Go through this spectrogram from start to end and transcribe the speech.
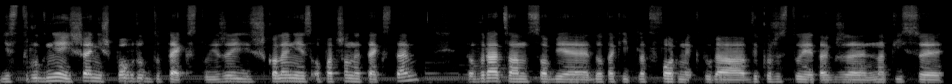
jest trudniejsze niż powrót do tekstu. Jeżeli szkolenie jest opatrzone tekstem, to wracam sobie do takiej platformy, która wykorzystuje także napisy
